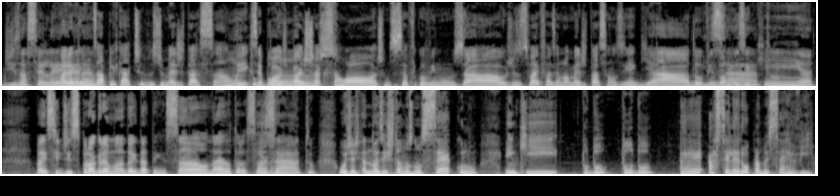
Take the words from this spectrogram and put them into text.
Desacelera. Olha, tem uns aplicativos de meditação muito aí que você bons. pode baixar que são ótimos. Você fica ouvindo uns áudios, vai fazendo uma meditaçãozinha guiada, ouvindo Exato. uma musiquinha vai se desprogramando aí da atenção, né, doutora Sara? Exato. Hoje nós estamos no século em que tudo, tudo é, acelerou para nos servir.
